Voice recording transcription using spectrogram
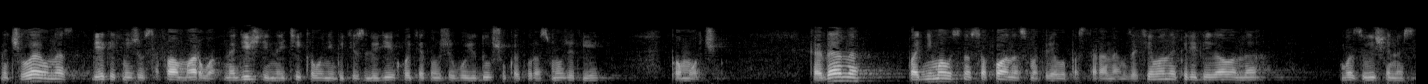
начала у нас бегать между Сафа и Марва в надежде найти кого-нибудь из людей, хоть одну живую душу, которая сможет ей помочь. Когда она поднималась на Сафа, она смотрела по сторонам. Затем она перебегала на возвышенность,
